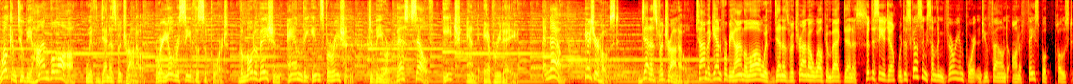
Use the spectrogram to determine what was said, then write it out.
Welcome to Behind the Law with Dennis Vitrano, where you'll receive the support, the motivation, and the inspiration to be your best self each and every day. And now, here's your host, Dennis Vitrano. Time again for Behind the Law with Dennis Vitrano. Welcome back, Dennis. Good to see you, Joe. We're discussing something very important you found on a Facebook post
